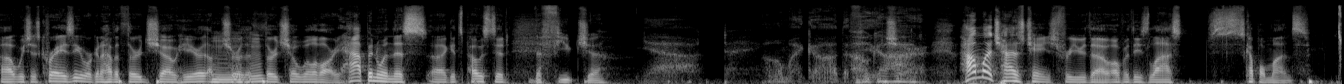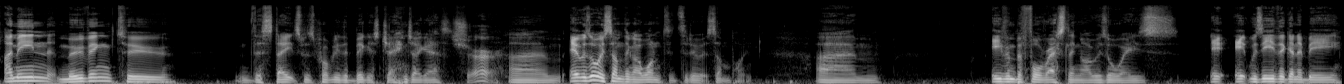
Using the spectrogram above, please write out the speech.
Uh, which is crazy. We're going to have a third show here. I'm sure Mm-hmm. the third show will have already happened when this uh, gets posted. The future. Oh my God, the Oh. God. How much has changed for you though over these last couple months? I mean, moving to the states was probably the biggest change, I guess. Sure. Um, it was always something I wanted to do at some point. Um, even before wrestling, I was always. It, it was either going to be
